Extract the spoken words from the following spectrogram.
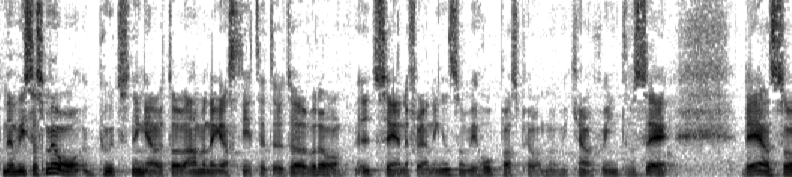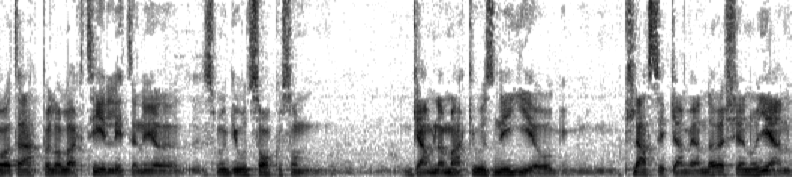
Men vissa små putsningar av användargränssnittet utöver då utseendeförändringen som vi hoppas på men vi kanske inte får se. Det är alltså att Apple har lagt till lite nya små godsaker som gamla Mac OS 9 och Classic-användare känner igen.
